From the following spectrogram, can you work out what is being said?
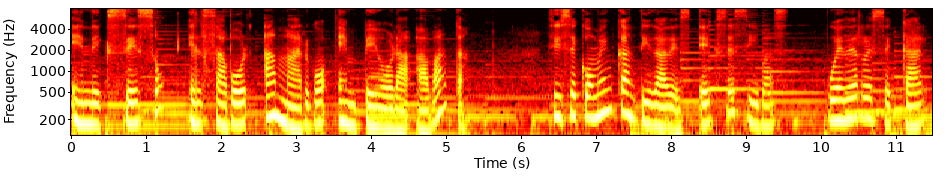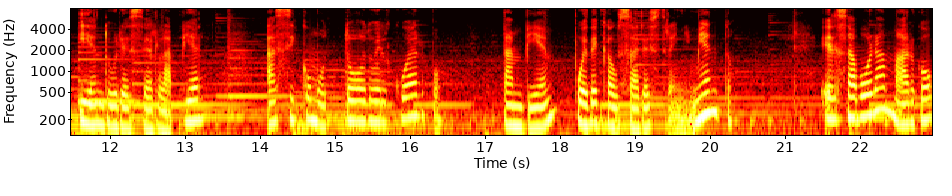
En exceso, el sabor amargo empeora a bata. Si se comen cantidades excesivas, puede resecar y endurecer la piel, así como todo el cuerpo. También puede causar estreñimiento. El sabor amargo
